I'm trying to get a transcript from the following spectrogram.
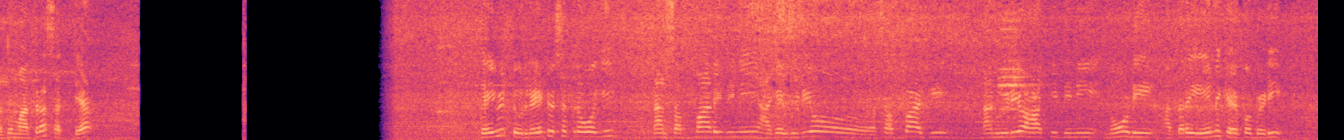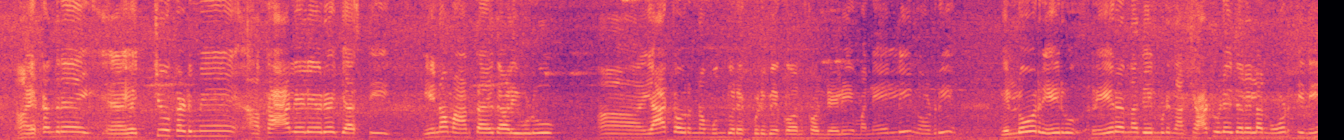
ಅದು ಮಾತ್ರ ಸತ್ಯ. ದಯವಿಟ್ಟು ರಿಲೇಟಿವ್ಸ್ ಹತ್ರ ಹೋಗಿ ನಾನು ಸಬ್ ಮಾಡಿದ್ದೀನಿ, ಹಾಗೆ ವಿಡಿಯೋ ಸಬ್ಬಾಗಿ ನಾನು ವಿಡಿಯೋ ಹಾಕಿದ್ದೀನಿ, ನೋಡಿ, ಆ ಥರ ಏನು ಕೇಳ್ಕೊಬೇಡಿ. ಯಾಕಂದರೆ ಹೆಚ್ಚು ಕಡಿಮೆ ಕಾಲು ಎಳೆಯವರೇ ಜಾಸ್ತಿ. ಏನೋ ಮಾಡ್ತಾ ಇದ್ದಾಳೆ ಇವಳು. ಯಾಕೆ ಅವ್ರನ್ನ ಮುಂದುವರೆಕ್ಕೆ ಬಿಡಬೇಕು ಅಂದ್ಕೊಂಡೇಳಿ ಮನೆಯಲ್ಲಿ ನೋಡಿರಿ, ಎಲ್ಲೋ ರೇರು ರೇರ್ ಅನ್ನೋದೇನು ಬಿಡಿ, ನಾನು ಶಾರ್ಟ್ ವಿಡಿಯೋದಲ್ಲೆಲ್ಲ ನೋಡ್ತೀನಿ.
